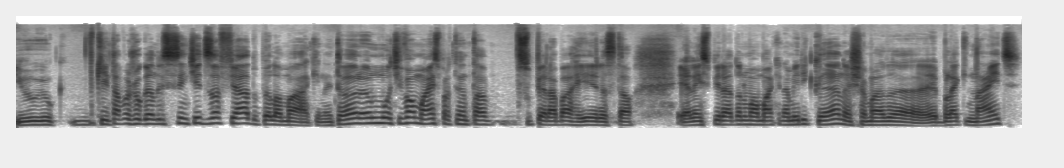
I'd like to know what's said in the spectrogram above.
E o, quem estava jogando ele se sentia desafiado pela máquina. Então era um motivo a mais para tentar superar barreiras e tal. Ela é inspirada numa máquina americana chamada é, Black Knight,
